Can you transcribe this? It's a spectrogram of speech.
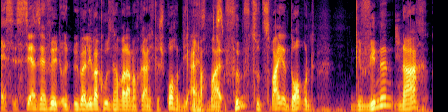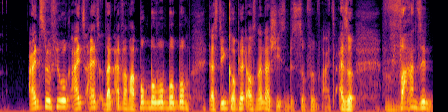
Es ist sehr, sehr wild. Und über Leverkusen haben wir da noch gar nicht gesprochen, die einfach mal 5 zu 2 in Dortmund gewinnen nach 1-0-Führung, 1-1 und dann einfach mal bum, bum, bum, bum, bum, das Ding komplett auseinanderschießen bis zum 5-1. Also Wahnsinn.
